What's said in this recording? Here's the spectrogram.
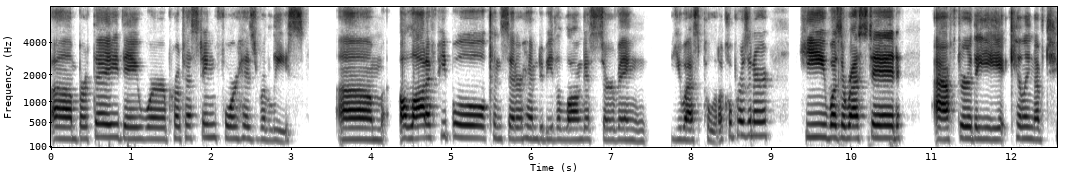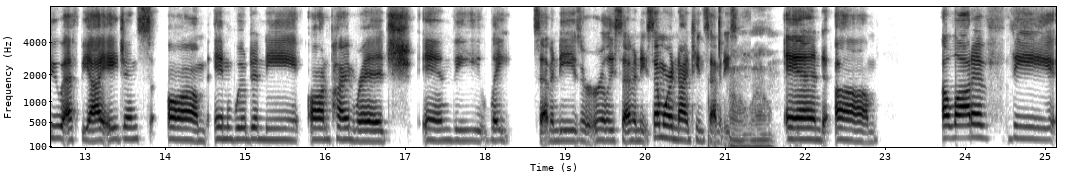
um, birthday they were protesting for his release. Um, a lot of people consider him to be the longest serving u.s political prisoner he was arrested after the killing of two FBI agents um, in Wounded Knee on Pine Ridge in the late 70s or early 70s, somewhere in 1970s. Oh, wow. And um, a lot of the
